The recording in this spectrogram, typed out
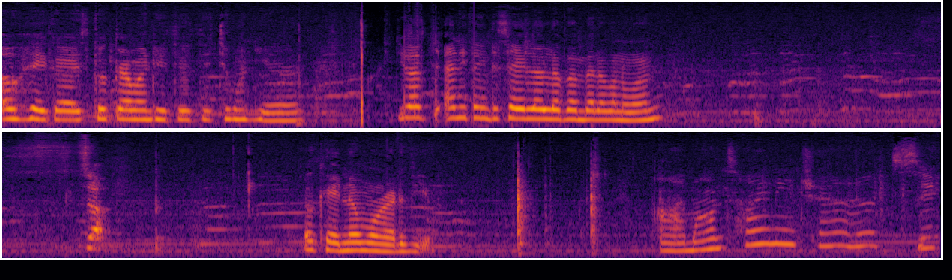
Oh, hey guys, Good Grandma 2321 here. Do you have anything to say, Lola Van Bella 101? Stop. Okay, no more out of you. I'm on Tinychat. See?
